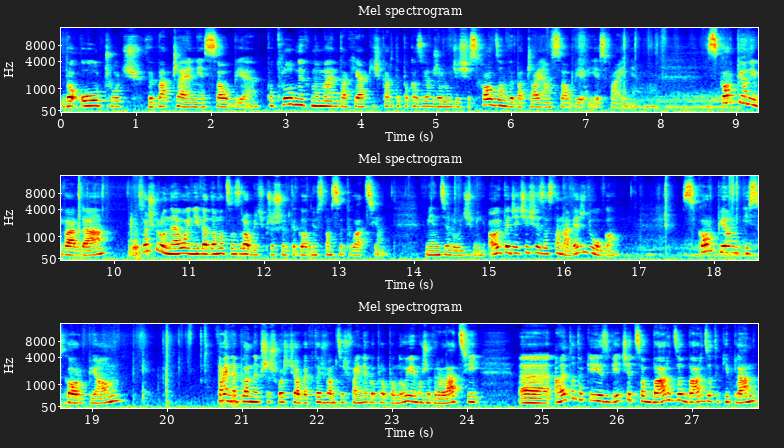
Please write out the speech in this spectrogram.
do uczuć, wybaczenie sobie. Po trudnych momentach jakieś karty pokazują, że ludzie się schodzą, wybaczają sobie i jest fajnie. Skorpion i waga, coś runęło i nie wiadomo co zrobić w przyszłym tygodniu z tą sytuacją między ludźmi. Oj, będziecie się zastanawiać długo. Skorpion i skorpion. Fajne plany przyszłościowe. Ktoś Wam coś fajnego proponuje, może w relacji, e, ale to takie jest, wiecie co, bardzo, bardzo taki plan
